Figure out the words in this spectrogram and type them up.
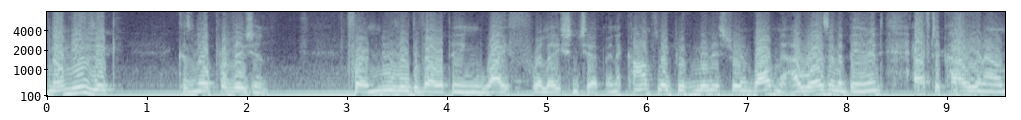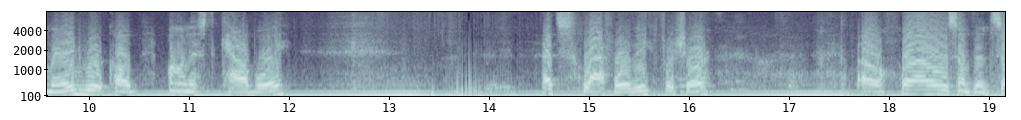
No music, because no provision. for a newly developing wife relationship and a conflict with ministry involvement. I was in a band after Kylie and I were married. We were called Honest Cowboy. That's laugh worthy for sure. Oh, well, it was something. So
